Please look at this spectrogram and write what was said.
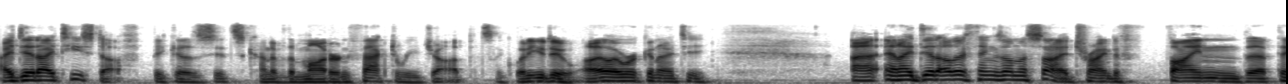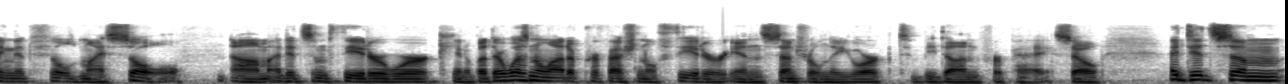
I did IT stuff because it's kind of the modern factory job. It's like, what do you do? Oh, I work in IT. Uh, and I did other things on the side, trying to find that thing that filled my soul. Um, I did some theater work, you know, but there wasn't a lot of professional theater in central New York to be done for pay. So I did some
